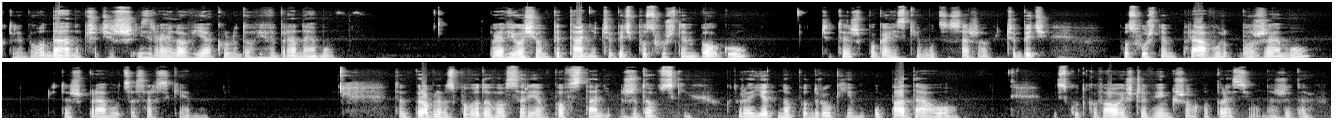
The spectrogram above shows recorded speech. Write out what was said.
które było dane przecież Izraelowi jako ludowi wybranemu. Pojawiło się pytanie, czy być posłusznym Bogu, czy też pogańskiemu cesarzowi, czy być posłusznym prawu Bożemu, czy też prawu cesarskiemu. Ten problem spowodował serię powstań żydowskich, które jedno po drugim upadało i skutkowało jeszcze większą opresją na Żydach.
